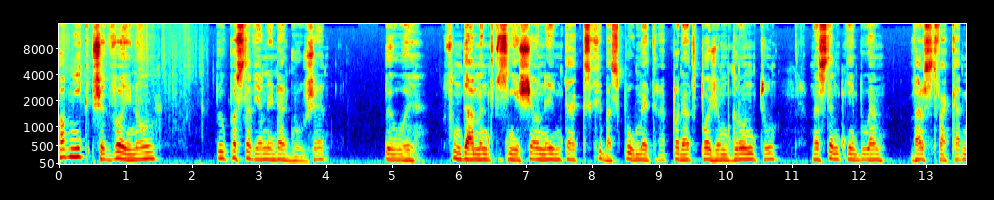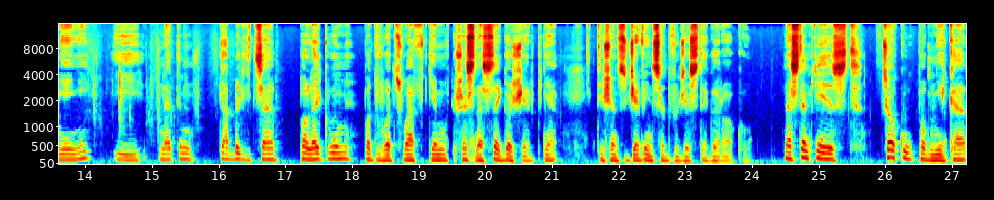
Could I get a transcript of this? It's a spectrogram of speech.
Pomnik przed wojną był postawiony na górze. Był fundament wzniesiony tak chyba z pół metra ponad poziom gruntu. Następnie była warstwa kamieni i na tym tablica poległym pod Włocławkiem 16 sierpnia 1920 roku. Następnie jest cokół pomnika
